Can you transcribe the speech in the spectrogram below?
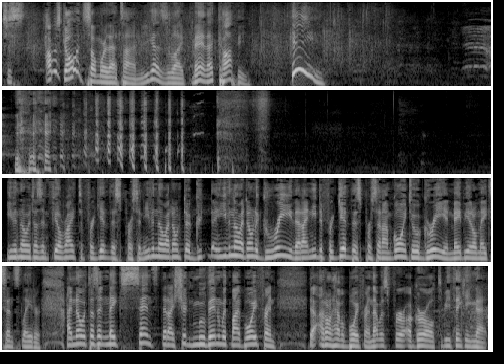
Just, I was going somewhere that time. You guys are like, man, that coffee. Hey. even though it doesn't feel right to forgive this person, even though I don't, agree, even though I don't agree that I need to forgive this person, I'm going to agree and maybe it'll make sense later. I know it doesn't make sense that I shouldn't move in with my boyfriend. I don't have a boyfriend. That was for a girl to be thinking that.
